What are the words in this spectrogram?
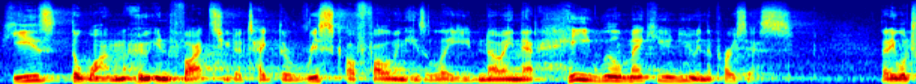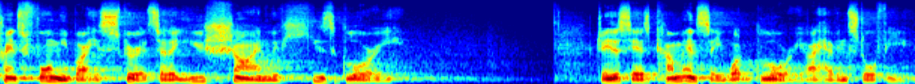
He is the one who invites you to take the risk of following his lead, knowing that he will make you new in the process, that he will transform you by his Spirit so that you shine with his glory. Jesus says, Come and see what glory I have in store for you.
